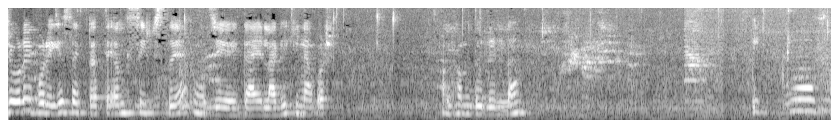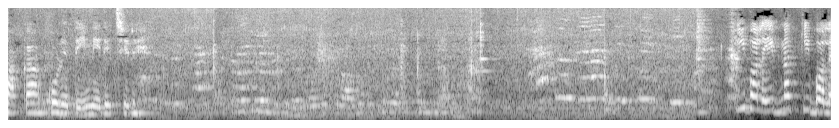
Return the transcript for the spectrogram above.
জোরে পড়ে গেছে একটা তেল ছিটছে, যে গায়ে লাগে কিনা আবার। আলহামদুলিল্লাহ। একটু ফাঁকা করে দিই নেড়ে চেড়ে। কি বলে ইবনাথ কি বলে?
